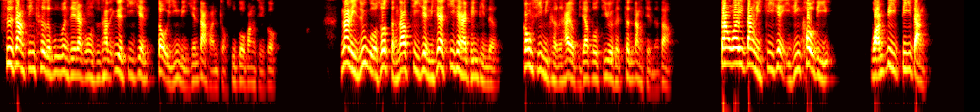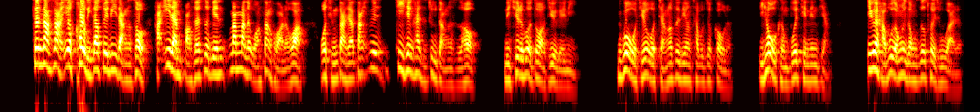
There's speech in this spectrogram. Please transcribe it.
事实上，金策的部分这家公司，它的月季线都已经领先大盘走出多方结构。那你如果说等到季线，你现在季线还平平的，恭喜你，可能还有比较多机会可以震荡捡得到。但万一当你季线已经扣底完毕低档，震荡上又扣底到最低档的时候，还依然保持在这边，慢慢的往上滑的话，我请问大家，当月季线开始助涨的时候，你觉得会有多少机会给你？不过我觉得我讲到这地方差不多就够了，以后我可能不会天天讲，因为好不容易融资都退出来了。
